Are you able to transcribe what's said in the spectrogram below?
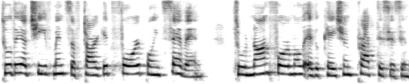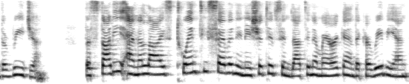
to the achievements of Target 4.7 through non-formal education practices in the region. The study analyzed 27 initiatives in Latin America and the Caribbean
